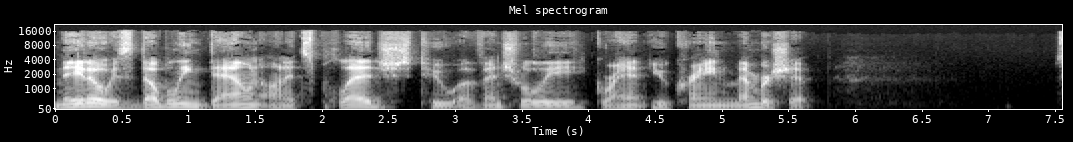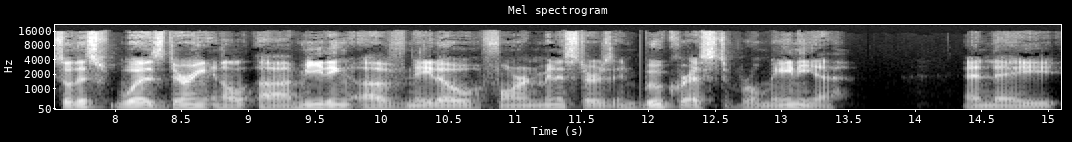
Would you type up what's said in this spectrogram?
NATO is doubling down on its pledge to eventually grant Ukraine membership. So this was during a uh, meeting of NATO foreign ministers in Bucharest, Romania, and they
